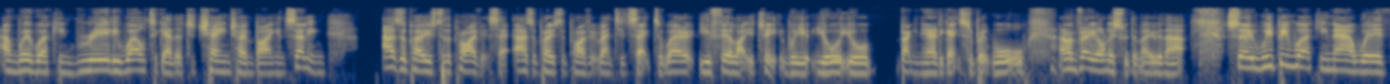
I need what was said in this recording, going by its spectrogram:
and we're working really well together to change home buying and selling as opposed to the private se- as opposed to the private rented sector where you feel like where you're, you're banging your head against a brick wall. And I'm very honest with them over that. So we've been working now with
